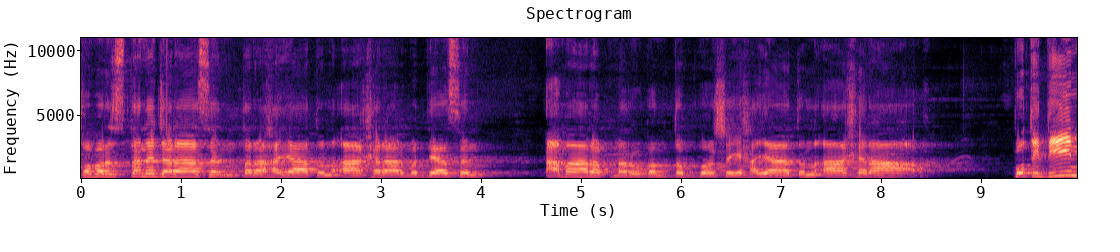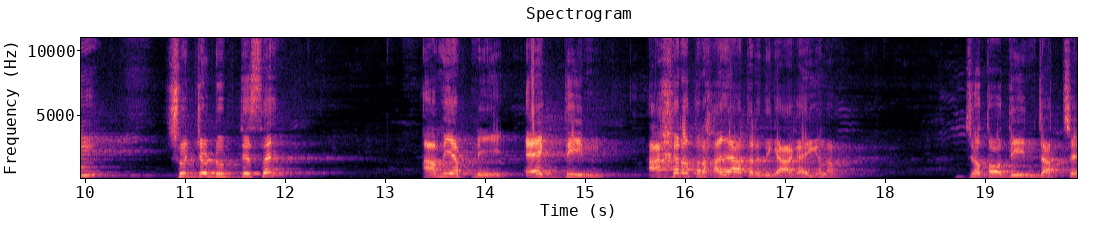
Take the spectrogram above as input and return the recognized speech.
কবরস্থানে যারা আছেন, তারা হায়াতুল আখেরার মধ্যে আছেন। আমার আপনারও গন্তব্য সেই হায়াতুল আখেরা। প্রতিদিন সূর্য ডুবতেছে, আমি আপনি একদিন আখেরাতের হায়াতের দিকে আগাই গেলাম। যত দিন যাচ্ছে,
